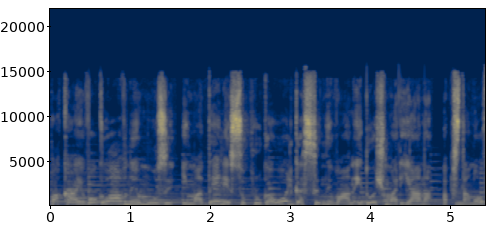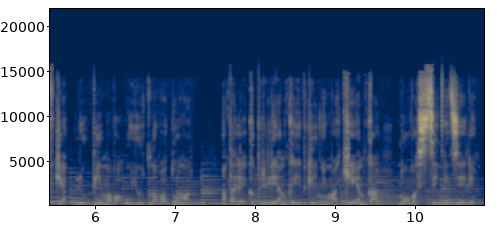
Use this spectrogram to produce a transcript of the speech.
Пока его главные музы и модели супруга Ольга, сын Иван и дочь Марьяна в обстановке любимого уютного дома. Наталья Каприленко, Евгений Макеенко. Новости недели.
